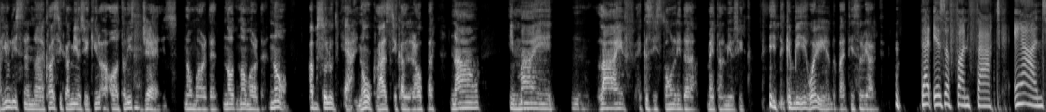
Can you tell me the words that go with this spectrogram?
you listen uh, classical music, you or at least jazz, no more than, not, no more than, no, absolutely. Yeah, I know classical rock, but now in my mm, life exists only the metal music. it can be weird, but it's reality. that is a fun fact. And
